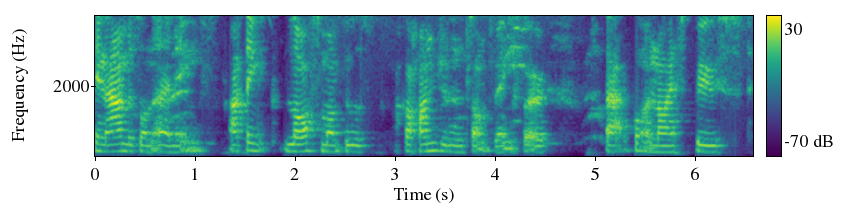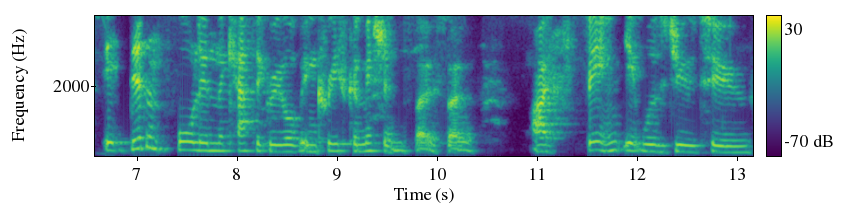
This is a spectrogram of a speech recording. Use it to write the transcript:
in Amazon earnings. I think last month it was like a hundred and something. So that got a nice boost. It didn't fall in the category of increased commissions though. So I think it was due to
